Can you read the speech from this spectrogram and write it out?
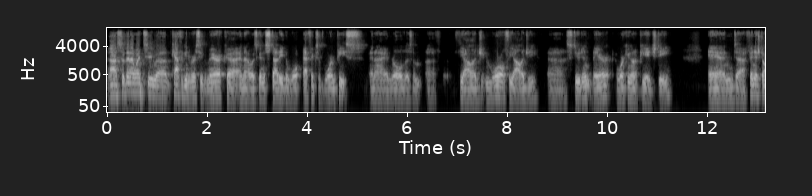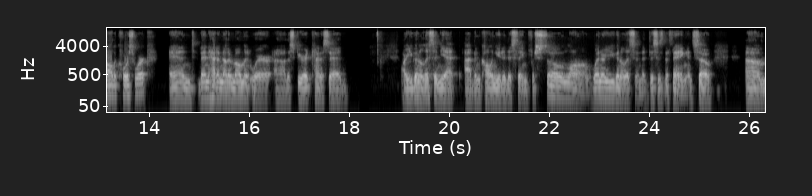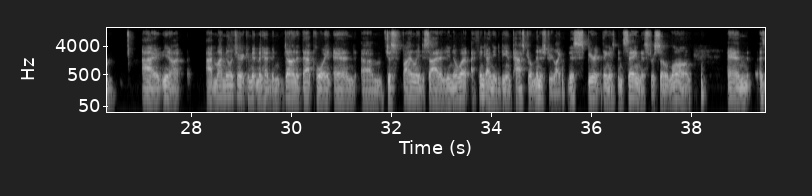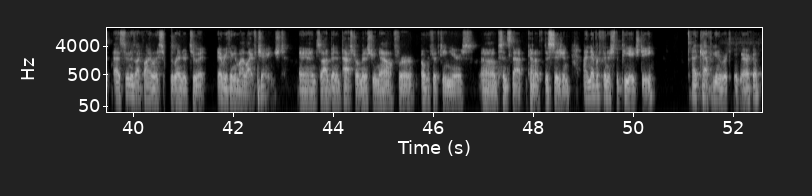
uh, so then I went to uh, Catholic University of America and I was going to study the war, ethics of war and peace. And I enrolled as a, a theology, moral theology uh, student there, working on a PhD, and uh, finished all the coursework. And then had another moment where uh, the Spirit kind of said, "Are you going to listen yet? I've been calling you to this thing for so long. When are you going to listen? That this is the thing." And so, um, I, you know, I, my military commitment had been done at that point and um, just finally decided you know what i think i need to be in pastoral ministry like this spirit thing has been saying this for so long and as, as soon as i finally surrendered to it everything in my life changed and so i've been in pastoral ministry now for over 15 years um, since that kind of decision i never finished the phd at catholic university of america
